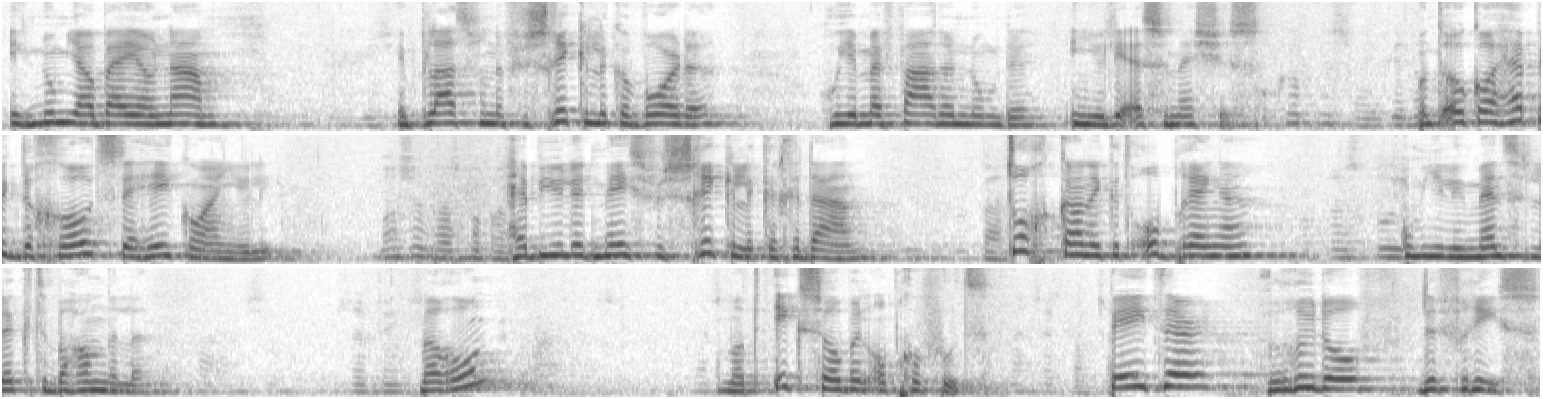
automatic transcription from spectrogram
ik noem jou bij jouw naam. In plaats van de verschrikkelijke woorden hoe je mijn vader noemde in jullie sms'jes. Want ook al heb ik de grootste hekel aan jullie, hebben jullie het meest verschrikkelijke gedaan. Toch kan ik het opbrengen om jullie menselijk te behandelen. Waarom? Omdat ik zo ben opgevoed. Peter Rudolf de Vries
